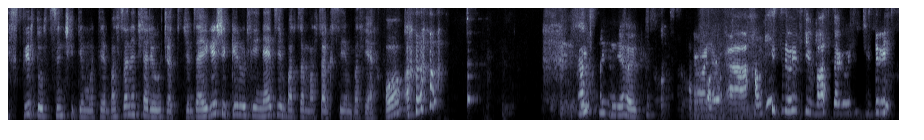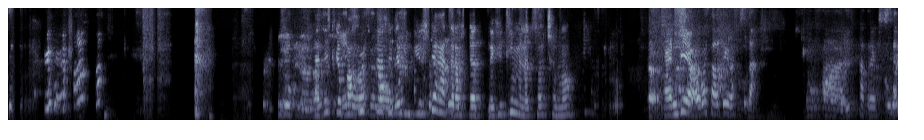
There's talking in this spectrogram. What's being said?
сэтгэлд үлдсэн ч гэдэм үү те болзооны талаар юу гэж бодож байна. За эгэ шиг гэр бүлийн найзын болзоо болзоо гэсэн юм бол ярих уу? Хамсны хувьд хамгийн сүүлийн байсан. Ятичка болсоноо бид гэрэлтэй газар очиод нэг хэдхэн минут суучих юм уу? Харин би угаасаа одоо явчихсан. Аа, их газар очисон.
